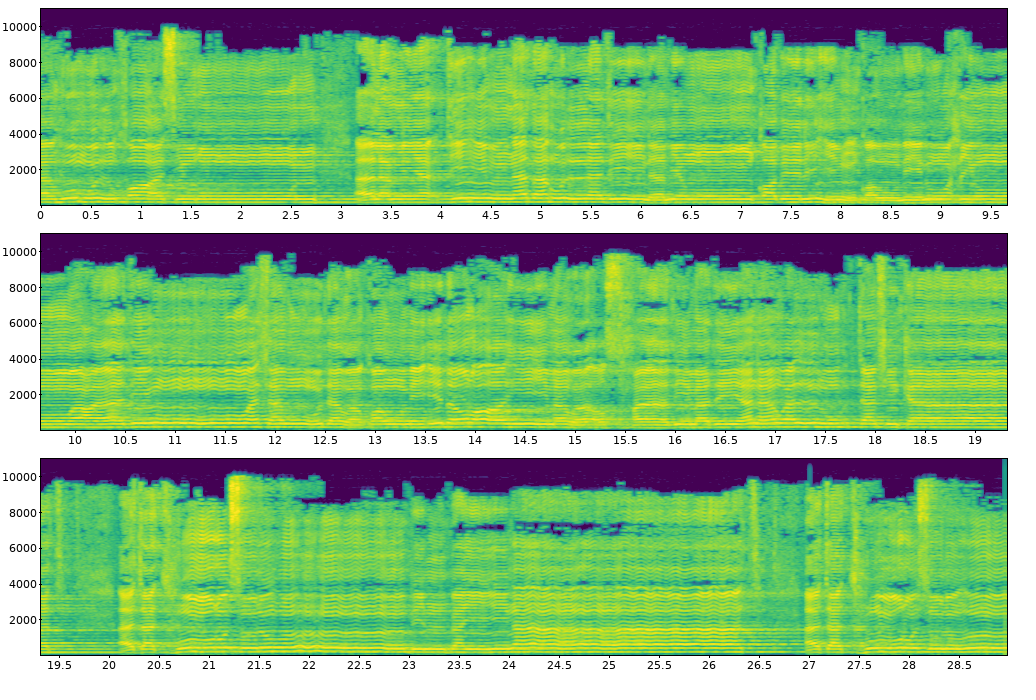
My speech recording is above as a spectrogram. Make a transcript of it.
هم الخاسرون. ألم يأتهم نبأ الذين من قبلهم قوم نوح وعاد وثمود وقوم إبراهيم وأصحاب مدين والمؤتفكات؟ أتتهم رسلهم بالبينات؟ أتتهم رسلهم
